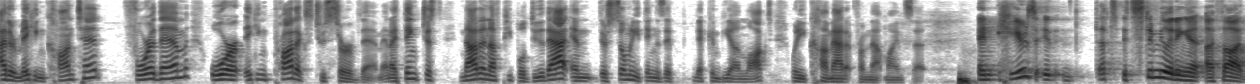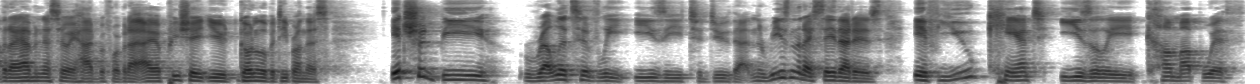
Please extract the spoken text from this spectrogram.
either making content for them or making products to serve them. And I think just not enough people do that. And there's so many things that, that can be unlocked when you come at it from that mindset. And here's it, that's it's stimulating a, a, thought that I haven't necessarily had before, but I, I appreciate you going a little bit deeper on this. It should be relatively easy to do that. And the reason that I say that is if you can't easily come up with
